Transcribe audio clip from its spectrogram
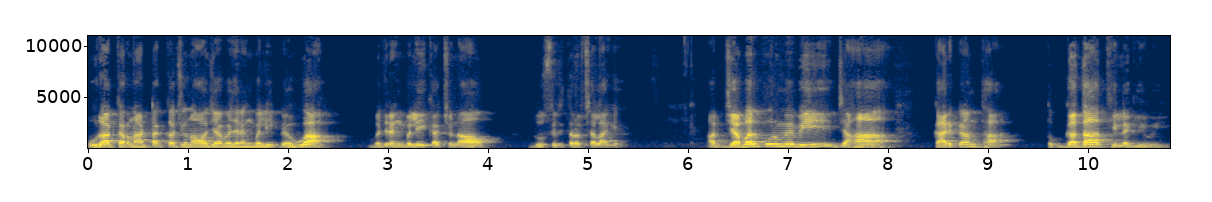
पूरा कर्नाटक का चुनाव जय बजरंग बली पे हुआ। बजरंग बली का चुनाव दूसरी तरफ़ चला गया। अब जबलपुर में भी जहाँ कार्यक्रम था तो गदा थी लगी हुई।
